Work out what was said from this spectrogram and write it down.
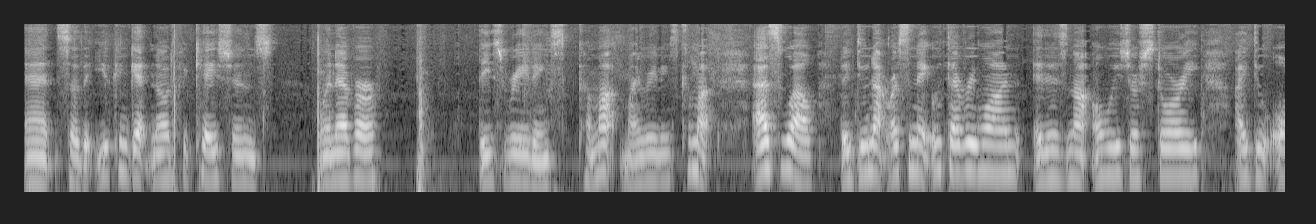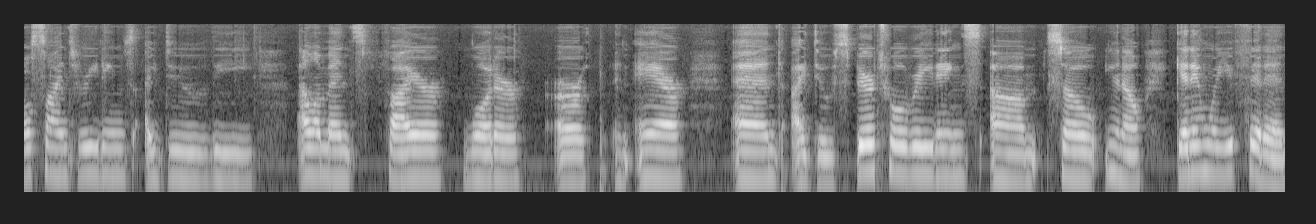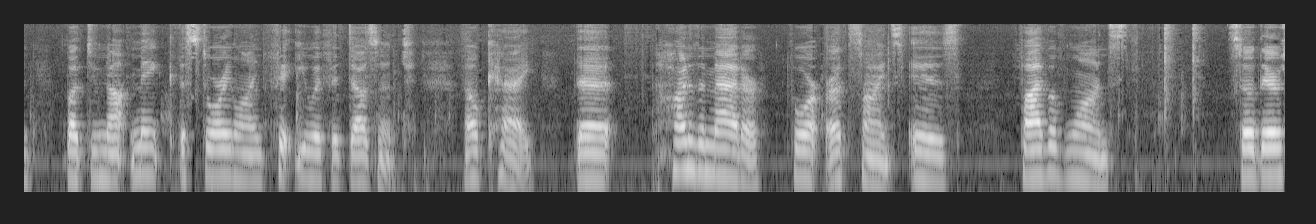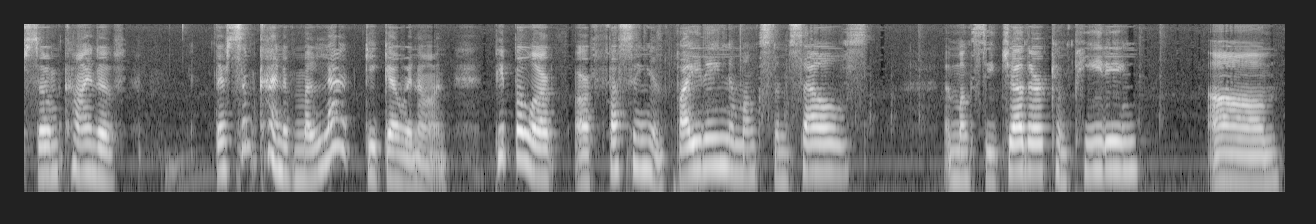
And so that you can get notifications whenever these readings come up my readings come up. As well they do not resonate with everyone. It is not always your story. I do all signs readings. I do the elements fire water earth and air and i do spiritual readings um, so you know get in where you fit in but do not make the storyline fit you if it doesn't. Okay the heart of the matter for earth signs is five of wands. So there's some kind of there's some kind of malarkey going on people are are fussing and fighting amongst themselves amongst each other competing um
